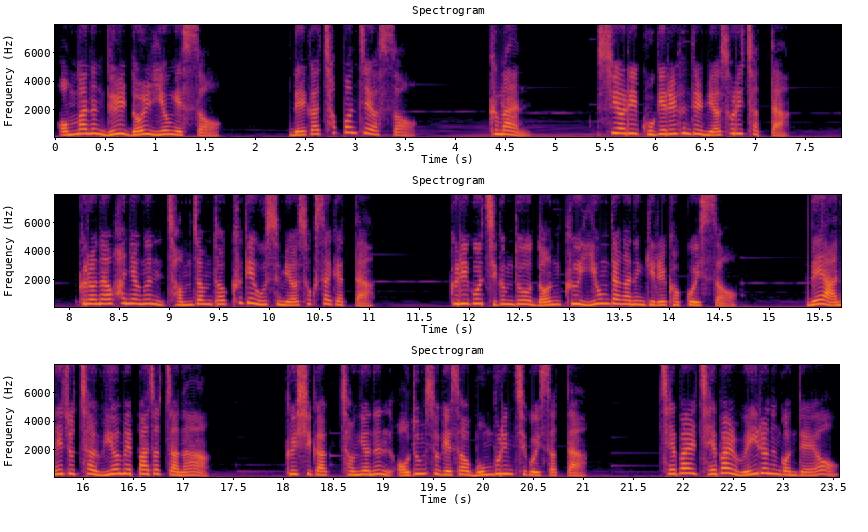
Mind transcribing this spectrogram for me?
엄마는 늘 널 이용했어. 내가 첫 번째였어. 그만. 수열이 고개를 흔들며 소리쳤다. 그러나 환영은 점점 더 크게 웃으며 속삭였다. 그리고 지금도 넌 그 이용당하는 길을 걷고 있어. 내 아내조차 위험에 빠졌잖아. 그 시각 정연은 어둠 속에서 몸부림치고 있었다. 제발 제발 왜 이러는 건데요?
